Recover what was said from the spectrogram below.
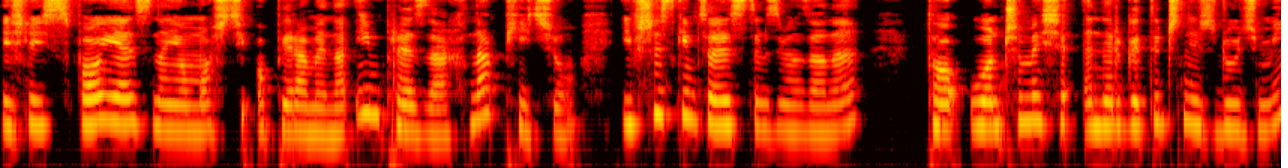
Jeśli swoje znajomości opieramy na imprezach, na piciu i wszystkim, co jest z tym związane, to łączymy się energetycznie z ludźmi,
